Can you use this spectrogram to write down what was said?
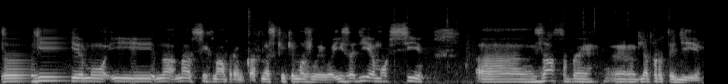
задіємо і на, на всіх напрямках, наскільки можливо, і задіємо всі е, засоби е, для протидії.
